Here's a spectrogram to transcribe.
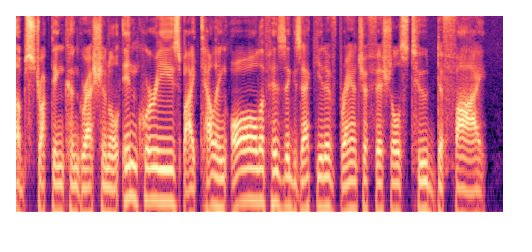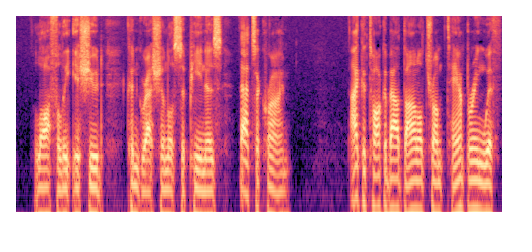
obstructing congressional inquiries by telling all of his executive branch officials to defy lawfully issued congressional subpoenas. That's a crime. I could talk about Donald Trump tampering with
